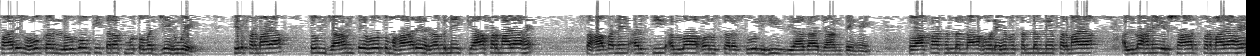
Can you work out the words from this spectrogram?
فارغ ہو کر لوگوں کی طرف متوجہ ہوئے۔ پھر فرمایا، تم جانتے ہو تمہارے رب نے کیا فرمایا ہے؟ صحابہ نے عرض کی، اللہ اور اس کا رسول ہی زیادہ جانتے ہیں۔ تو آقا صلی اللہ علیہ وسلم نے فرمایا، اللہ نے ارشاد فرمایا ہے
